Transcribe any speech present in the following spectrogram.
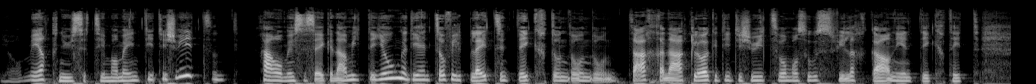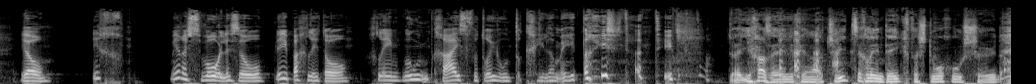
Ja, wir geniessen es im Moment in der Schweiz. Und ich auch müssen sagen, auch mit den Jungen, die haben so viele Plätze entdeckt und, und, und Sachen angeschaut in der Schweiz, wo man sonst vielleicht gar nicht entdeckt hat. Ja, ich, mir ist es wohl so. Bleib ein bisschen da. Ein bisschen im Kreis von 300 Kilometern ist das Tipp. Ja, ich habe es ähnlich. Ich habe die Schweiz ein bisschen entdeckt, das ist durchaus schön, aber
